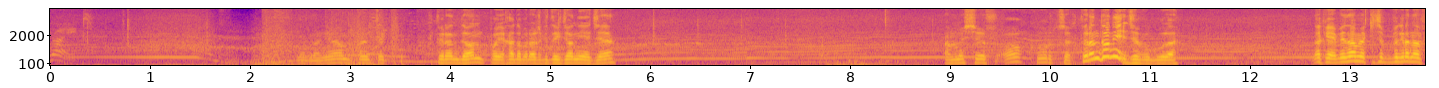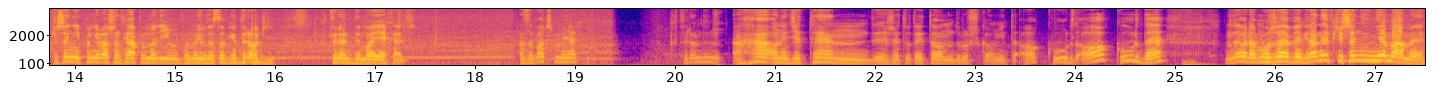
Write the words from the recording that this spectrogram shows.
right. Dobra, nie mam pojęcia, którędy on pojechał. Dobra, już widzę, gdzie on jedzie. A my się już... O kurczę, którędy on jedzie w ogóle? Okej, okay, wiadomo, jakieś wygrana w kieszeni, ponieważ on chyba pomylił, pomylił dosłownie drogi, którędy ma jechać. A zobaczmy, jak... Którędy... Aha, on jedzie tędy, że tutaj tą dróżką i to... O kurde, o kurde! No dobra, może wygrany w kieszeni nie mamy.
